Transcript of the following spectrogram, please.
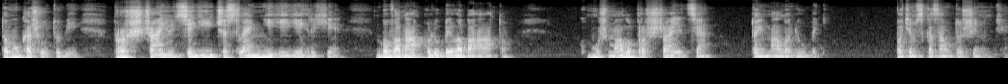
Тому кажу тобі, прощаються їй численні її гріхи, бо вона полюбила багато. Кому ж мало прощається, той мало любить. Потім сказав до жінки:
